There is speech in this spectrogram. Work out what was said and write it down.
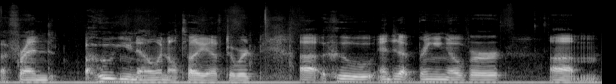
a friend who you know, and I'll tell you afterward, uh, who ended up bringing over, um,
